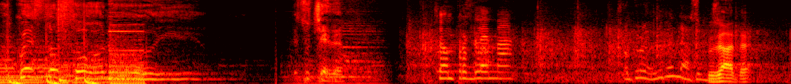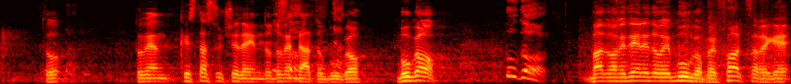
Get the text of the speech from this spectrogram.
ma questo sono io. Che succede? C'è un problema? Scusate, tu- dove che sta succedendo? Dove è andato Bugo? Bugo, Ugo, vado a vedere dove è Bugo per forza perché...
